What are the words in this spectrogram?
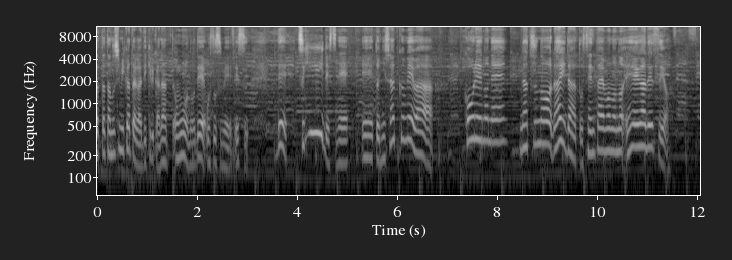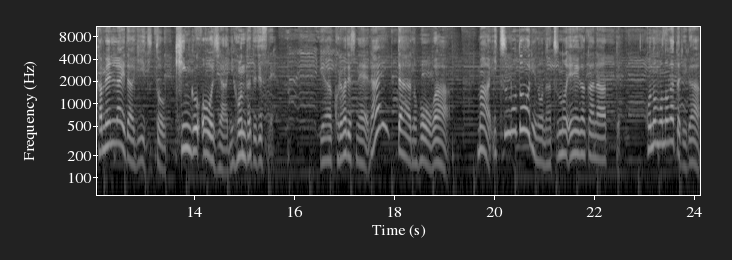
った楽しみ方ができるかなと思うのでおすすめです。で次ですね、えー、と2作目は恒例のね夏のライダーと戦隊ものの映画ですよ。仮面ライダーギーツとキングオージャー2本立てですね。いやこれはですねライダーの方はまあいつも通りの夏の映画かなってこの物語が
